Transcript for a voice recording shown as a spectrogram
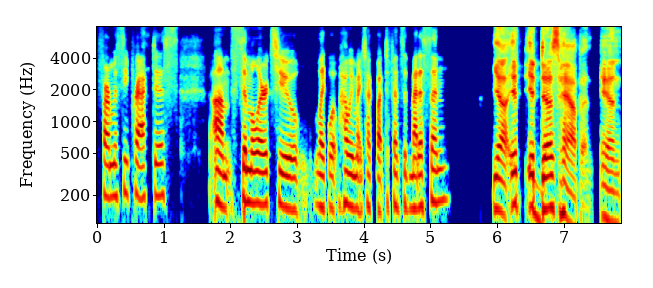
pharmacy practice, um, similar to like what how we might talk about defensive medicine? Yeah, it it does happen, and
